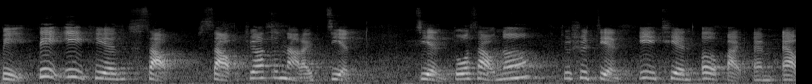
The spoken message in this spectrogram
比第一天少，少就要是拿来减。减多少呢？就是减一千二百 ml。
